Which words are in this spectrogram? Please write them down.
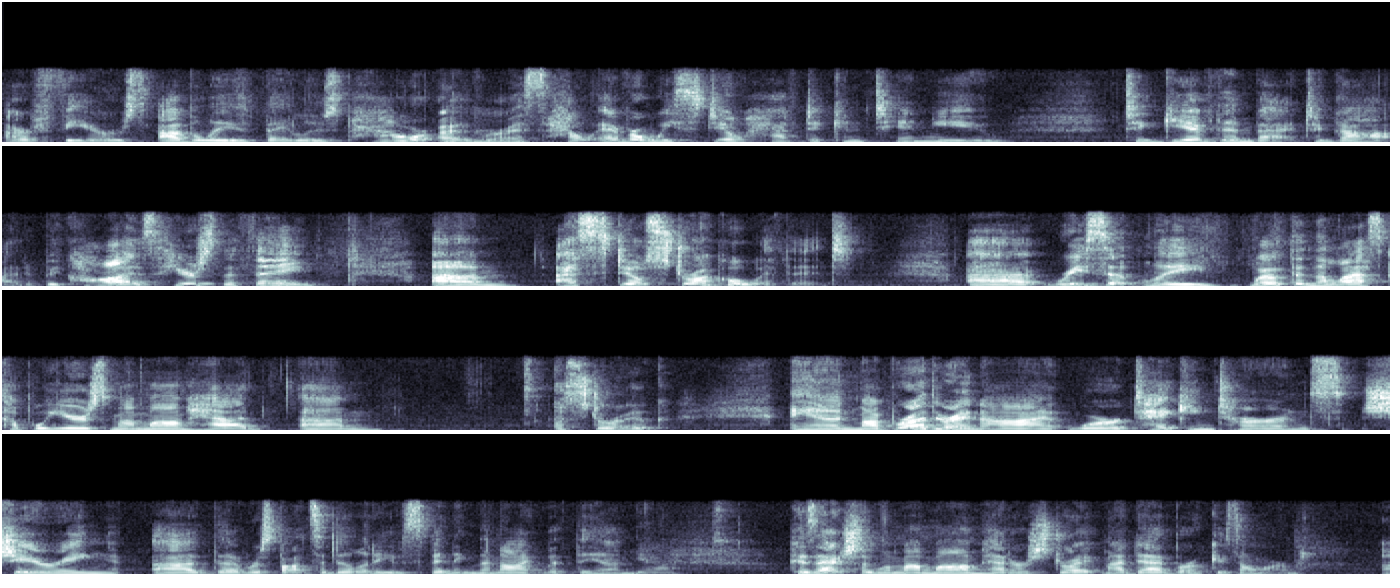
our fears, I believe they lose power over Mm-hmm. us. However, we still have to continue to give them back to God because here's the thing um, I still struggle with it. Uh, recently, well, within the last couple years, my mom had um, a stroke. And my brother and I were taking turns sharing uh, the responsibility of spending the night with them. Yeah. Because actually, when my mom had her stroke, my dad broke his arm Oh.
